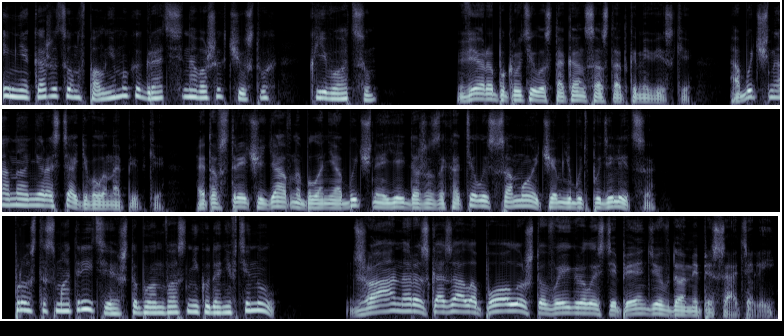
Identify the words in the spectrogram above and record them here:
и мне кажется, он вполне мог играть на ваших чувствах к его отцу». Вера покрутила стакан с остатками виски. Обычно она не растягивала напитки. Эта встреча явно была необычной, ей даже захотелось самой чем-нибудь поделиться. «Просто смотрите, чтобы он вас никуда не втянул». Джоанна рассказала Полу, что выиграла стипендию в Доме писателей.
